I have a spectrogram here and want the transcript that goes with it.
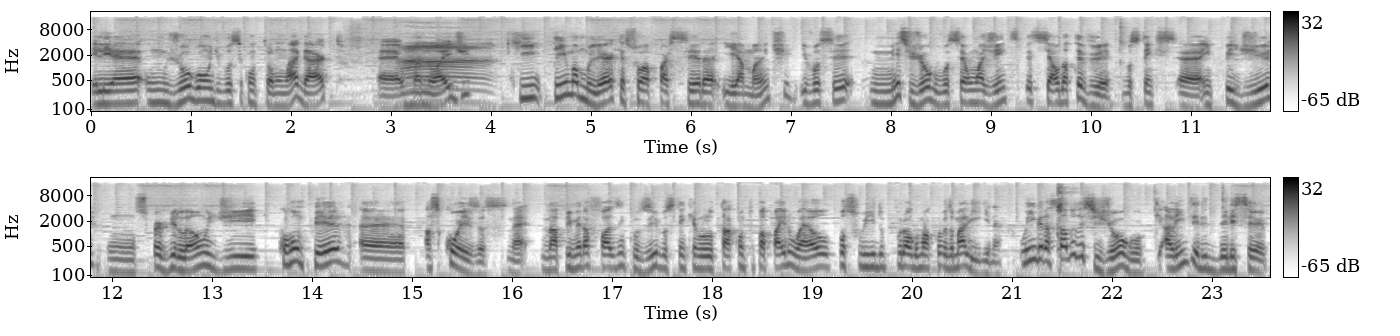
Ele é um jogo onde você controla um lagarto, é, humanoide, Ah, que tem uma mulher que é sua parceira e amante, e você, nesse jogo, você é um agente especial da TV. Você tem que é, impedir um super vilão de corromper é, as coisas, né? Na primeira fase, inclusive, você tem que lutar contra o Papai Noel possuído por alguma coisa maligna. O engraçado desse jogo, que além dele, dele ser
